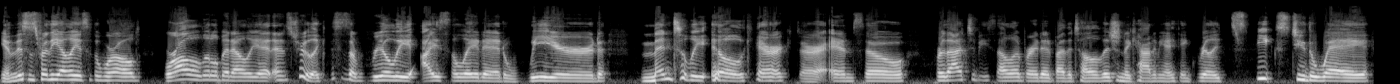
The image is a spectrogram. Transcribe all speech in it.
you know, this is for the Elliots of the world. We're all a little bit Elliot. And it's true. Like, this is a really isolated, weird, mentally ill character. And so for that to be celebrated by the Television Academy, I think really speaks to the way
